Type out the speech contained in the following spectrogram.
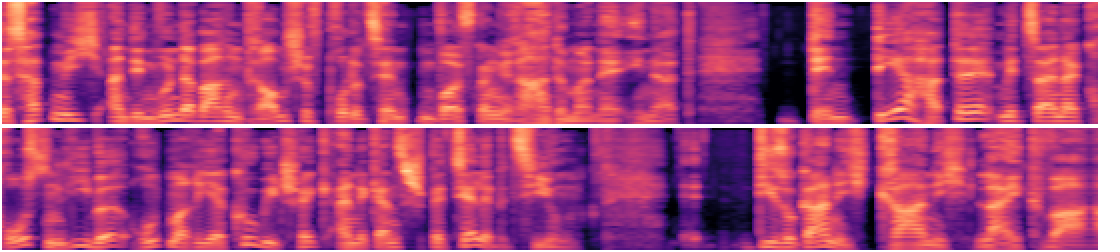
das hat mich an den wunderbaren Traumschiffproduzenten Wolfgang Rademann erinnert. Denn der hatte mit seiner großen Liebe, Ruth Maria Kubitschek, eine ganz spezielle Beziehung, die so gar nicht Kranich-like war.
